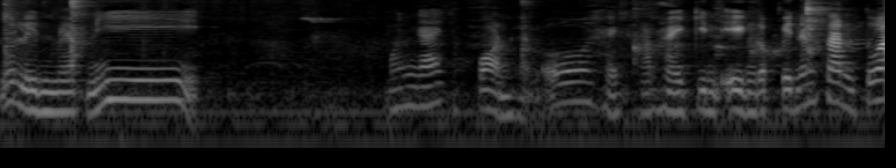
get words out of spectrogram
ด้วยเล่นแบบนี้มันไงจะป้อนกันโอ้ย ให้ทำให้กินเองก็เป็นนั่งสั้นตัว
